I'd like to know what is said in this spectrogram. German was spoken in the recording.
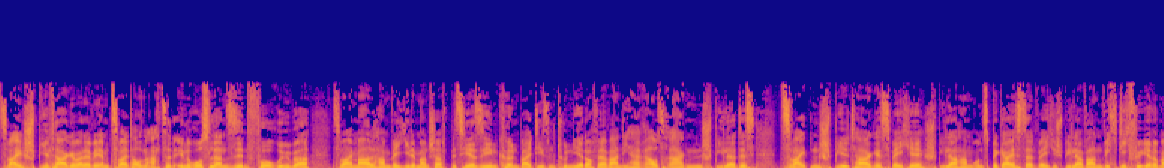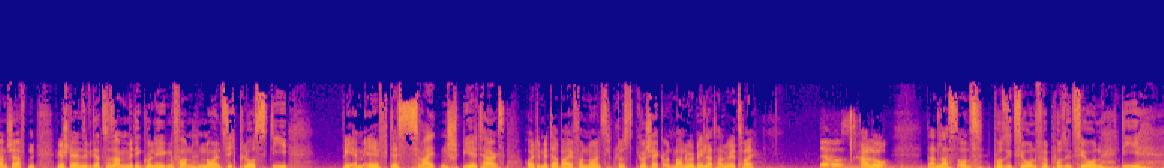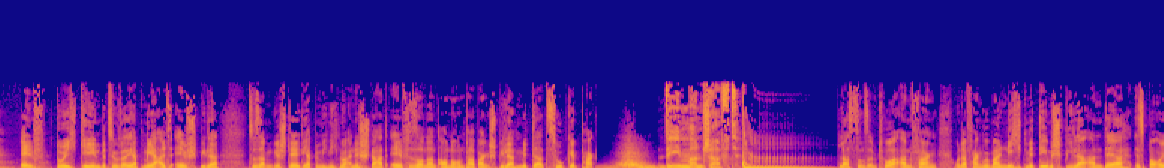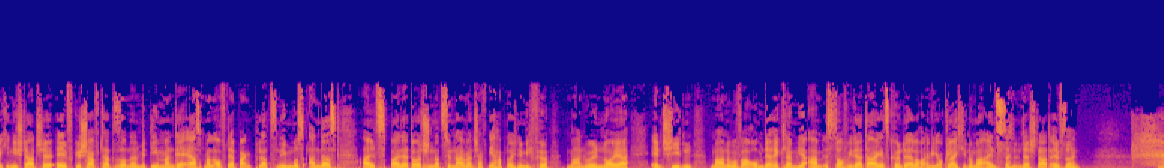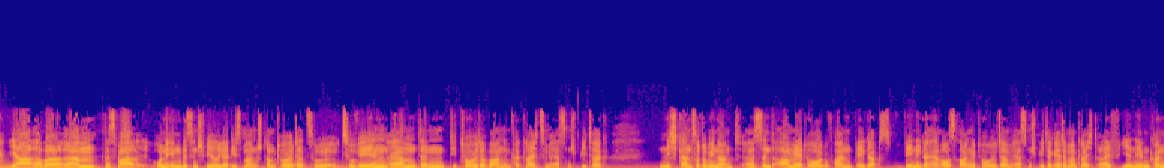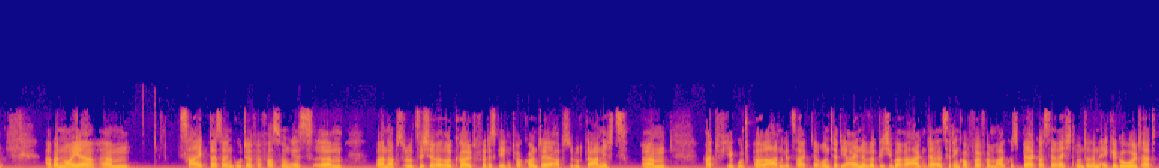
Zwei Spieltage bei der WM 2018 in Russland sind vorüber. Zweimal haben wir jede Mannschaft bisher sehen können bei diesem Turnier. Doch wer waren die herausragenden Spieler des zweiten Spieltages? Welche Spieler haben uns begeistert? Welche Spieler waren wichtig für ihre Mannschaften? Wir stellen sie wieder zusammen mit den Kollegen von 90 Plus, die WM 11 des zweiten Spieltags. Heute mit dabei von 90 Plus Koschek und Manuel Behlert. Hallo ihr zwei. Servus. Hallo. Dann lasst uns Position für Position die elf durchgehen, beziehungsweise ihr habt mehr als elf Spieler zusammengestellt. Ihr habt nämlich nicht nur eine Startelf, sondern auch noch ein paar Bankspieler mit dazu gepackt. Die Mannschaft. Lasst uns im Tor anfangen. Und da fangen wir mal nicht mit dem Spieler an, der es bei euch in die Startelf geschafft hat, sondern mit dem Mann, der erstmal auf der Bank Platz nehmen muss. Anders als bei der deutschen Nationalmannschaft. Ihr habt euch nämlich für Manuel Neuer entschieden. Manu, warum? Der Reklamierarm ist doch wieder da. Jetzt könnte er doch eigentlich auch gleich die Nummer eins dann in der Startelf sein. Ja, aber ähm, es war ohnehin ein bisschen schwieriger, diesmal einen Stammtorhüter zu, zu wählen, ähm, denn die Torhüter waren im Vergleich zum ersten Spieltag nicht ganz so dominant. Es sind A, mehr Tore gefallen, B, gab es weniger herausragende Torhüter. Am ersten Spieltag hätte man gleich drei, vier nehmen können. Aber Neuer ähm, zeigt, dass er in guter Verfassung ist, ähm, war ein absolut sicherer Rückhalt. Für das Gegentor konnte er absolut gar nichts. Ähm, hat vier gute Paraden gezeigt, darunter die eine wirklich überragende, als er den Kopfball von Markus Berg aus der rechten unteren Ecke geholt hat.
